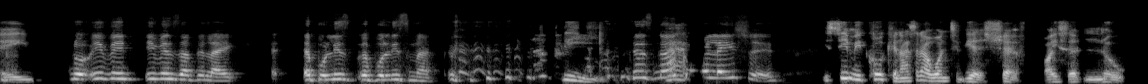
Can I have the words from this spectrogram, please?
a No, even even something like a police a policeman. Exactly. There's no I- correlation. you see me cooking. I said I want to be a chef. I said no.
